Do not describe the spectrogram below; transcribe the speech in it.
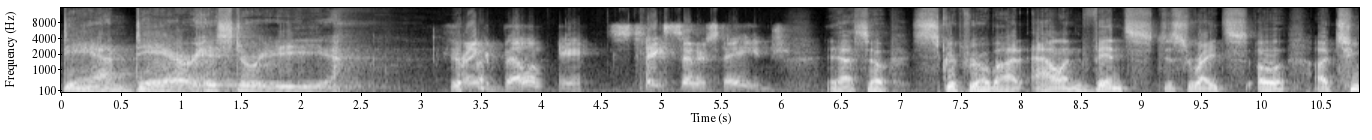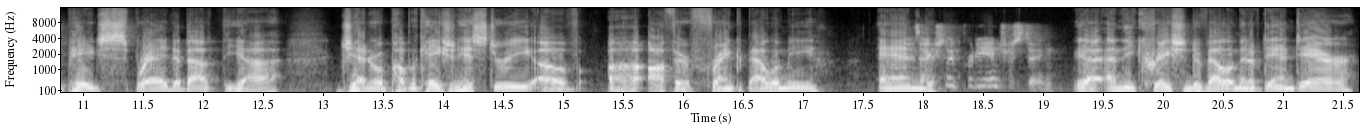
Dan Dare history. Frank Bellamy takes center stage. Yeah, so script robot Alan Vince just writes a, a two-page spread about the uh, general publication history of uh, author Frank Bellamy, and It's actually pretty interesting. yeah, and the creation development of Dan Dare.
